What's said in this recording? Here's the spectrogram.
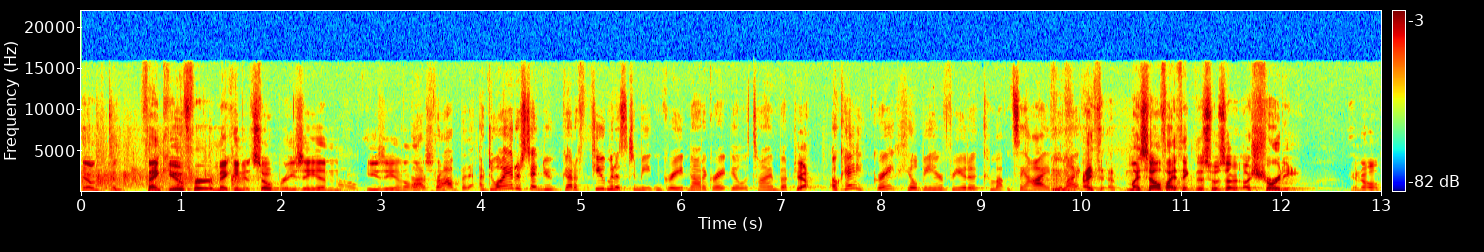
You know, and thank you for making it so breezy and Oh, easy and all that Not a stuff. problem. But uh, do I understand you've got a few minutes to meet and greet, not a great deal of time, but? Yeah. Okay, great. He'll be here for you to come up and say hi if you like. I, th- myself, I think this was a, a shorty, you know,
